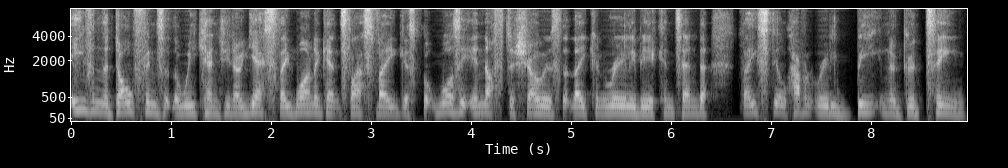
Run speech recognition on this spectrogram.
even the Dolphins at the weekend, you know, yes, they won against Las Vegas, but was it enough to show us that they can really be a contender? They still haven't really beaten a good team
